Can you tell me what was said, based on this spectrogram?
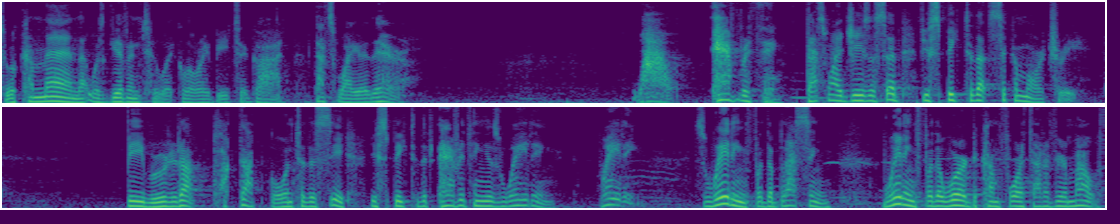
to a command that was given to it. Glory be to God. That's why you're there. Wow, everything. That's why Jesus said, if you speak to that sycamore tree, be rooted up, plucked up, go into the sea. You speak to the, everything is waiting, waiting. It's waiting for the blessing, waiting for the word to come forth out of your mouth.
